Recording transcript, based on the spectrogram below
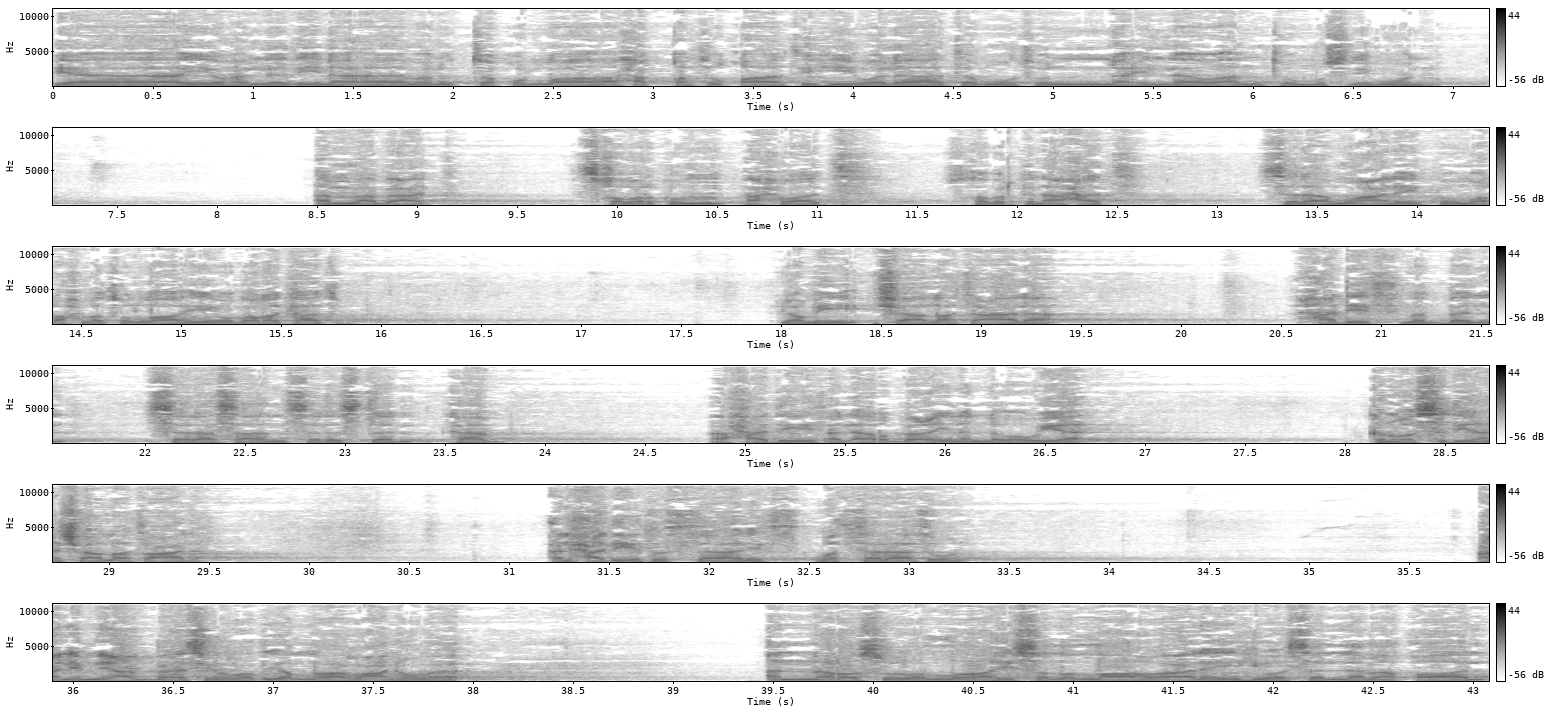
يا أيها الذين آمنوا اتقوا الله حق تقاته ولا تموتن إلا وأنتم مسلمون أما بعد خرمأخرك أحت السلام عليكم ورحمة الله وبركاته لوم إن شاء الله تعالى حديث مبل لل أحاديث الأربعين النووية نسدنا إن شاء الله الىلديثثالث عن بن عباس رضي الله عنهما أن رسول الله صلى الله عليه وسلم قال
